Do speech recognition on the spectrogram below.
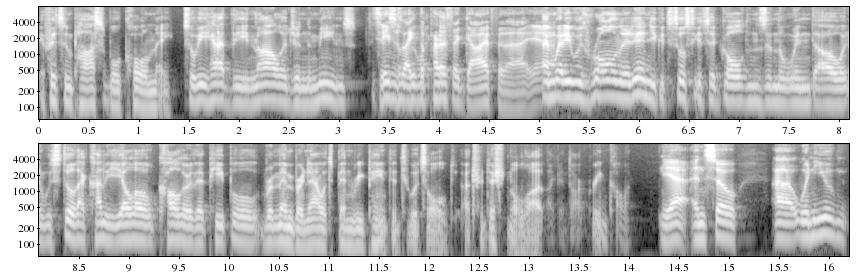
if it's impossible, call me." So he had the knowledge and the means. to Seems like the that. perfect guy for that. Yeah. And when he was rolling it in, you could still see it said Goldens in the window, and it was still that kind of yellow color that people remember. Now it's been repainted to its old uh, traditional, uh, like a dark green color. Yeah, and so uh, when you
